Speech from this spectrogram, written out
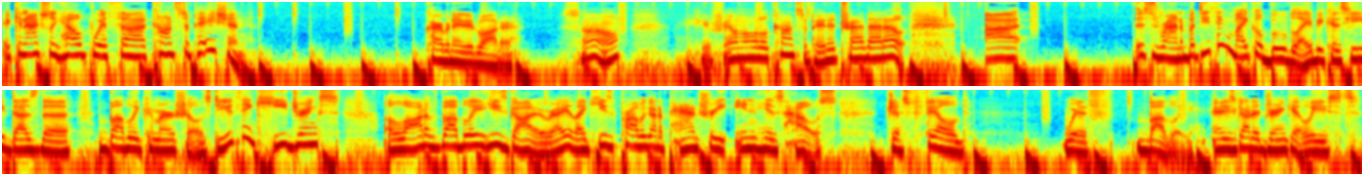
It can actually help with uh, constipation. Carbonated water. So, if you're feeling a little constipated, try that out. Uh, this is random, but do you think Michael Bublé, because he does the bubly commercials, do you think he drinks a lot of bubly? He's got it, right? Like he's probably got a pantry in his house just filled with bubly, and he's got to drink at least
